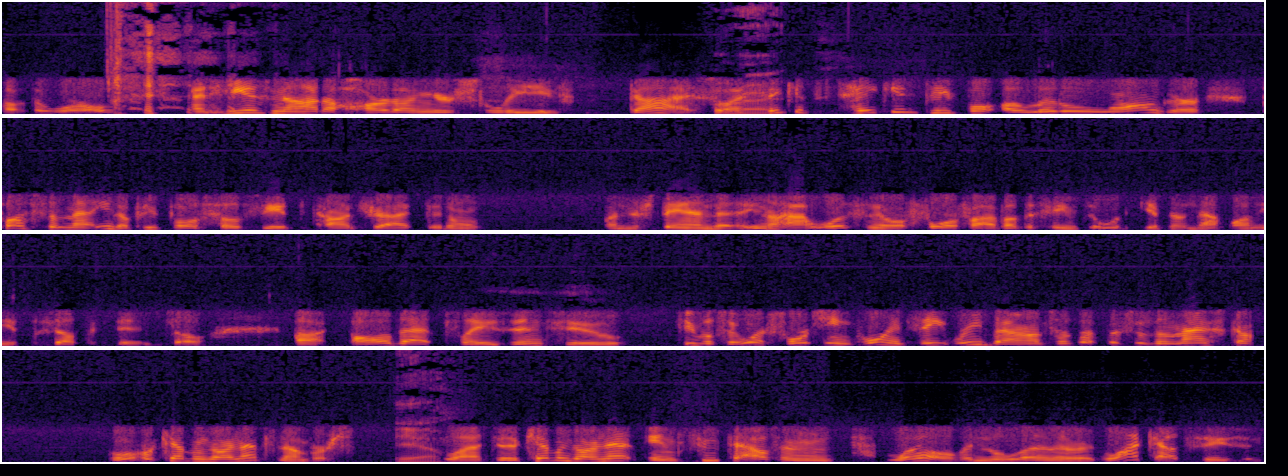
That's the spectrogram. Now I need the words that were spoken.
of the world, and he is not a hard on your sleeve guy. So I think it's taken people a little longer. Plus, the you know, people associate the contract. They don't understand that you know how it was. There were four or five other teams that would give them that money if the Celtics did. So uh, all that plays into people say, "What? 14 points, eight rebounds? I thought this was a max." What were Kevin Garnett's numbers? Yeah. year. Kevin Garnett in 2012 in the, lockout season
